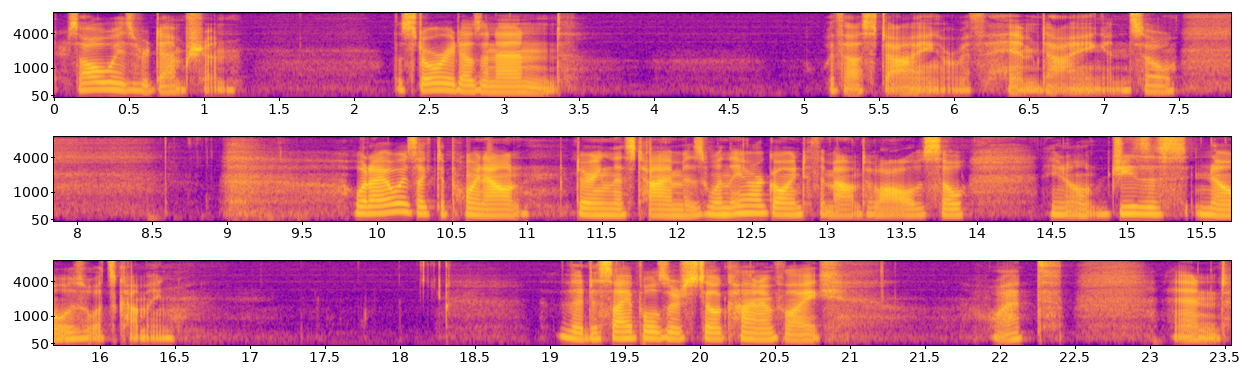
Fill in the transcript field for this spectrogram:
There's always redemption. The story doesn't end with us dying or with him dying. And so what I always like to point out during this time is when they are going to the Mount of Olives. So, you know, Jesus knows what's coming. The disciples are still kind of like, what? And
